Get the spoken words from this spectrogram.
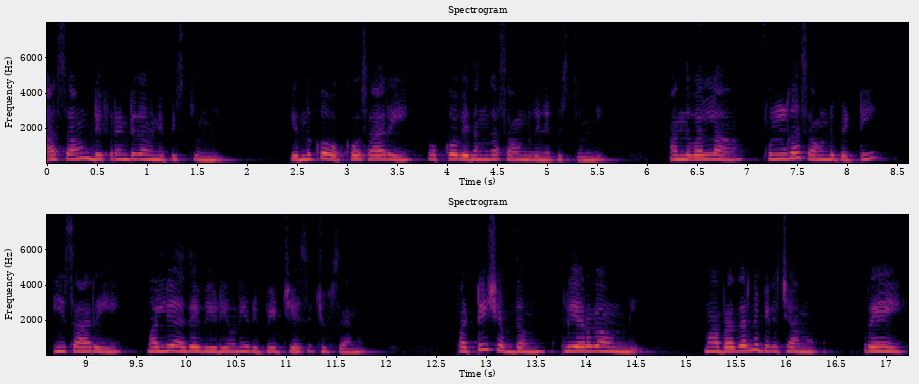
ఆ సౌండ్ డిఫరెంట్గా వినిపిస్తుంది. ఎందుకో ఒక్కోసారి ఒక్కో విధంగా సౌండ్ వినిపిస్తుంది. అందువల్ల ఫుల్గా సౌండ్ పెట్టి ఈసారి మళ్ళీ అదే వీడియోని రిపీట్ చేసి చూశాను. పట్టి శబ్దం క్లియర్గా ఉంది. మా బ్రదర్ని పిలిచాను. రే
